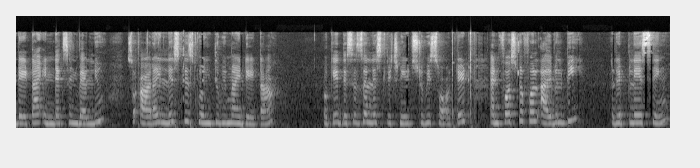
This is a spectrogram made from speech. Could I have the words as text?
data index and value. So ri list is going to be my data okay this is a list which needs to be sorted. And first of all I will be replacing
